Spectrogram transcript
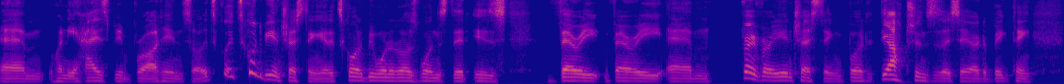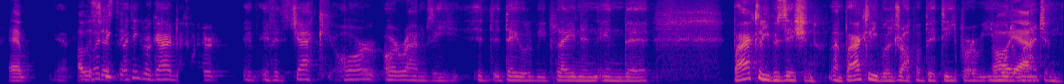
Um, when he has been brought in, so it's it's going to be interesting, and it's going to be one of those ones that is very very um very very interesting. But the options, as I say, are the big thing. Um, Yeah, I was Well, just think, I think regardless whether if, if it's Jack or or Ramsey, it, they will be playing in in the Barkley position, and Barkley will drop a bit deeper. You Oh, would yeah. imagine.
